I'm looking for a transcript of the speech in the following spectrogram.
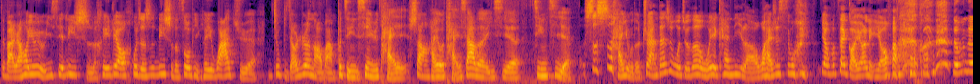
对吧？然后又有一些历史黑料或者是历史的作品可以挖掘，就比较热闹吧。不仅限于台上，还有台下的一些经济，是是还有的赚。但是我觉得我也看腻了，我还是希望要不再搞幺零幺吧，能不能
